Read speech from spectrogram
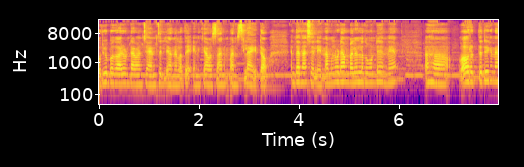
ഒരു ഉപകാരം ഉണ്ടാവാൻ ചാൻസ് ഇല്ല എന്നുള്ളത് എനിക്ക് അവസാനം മനസ്സിലായിട്ടോ എന്താണെന്ന് വെച്ചാൽ നമ്മളിവിടെ അമ്പലം ഉള്ളതുകൊണ്ട് തന്നെ ഓരോരുത്തർ ഇങ്ങനെ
